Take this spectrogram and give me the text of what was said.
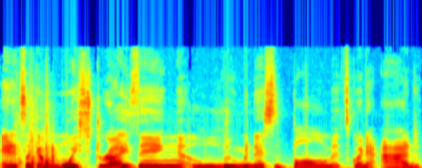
And it's like a moisturizing, luminous balm. It's going to add,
